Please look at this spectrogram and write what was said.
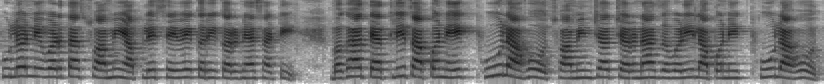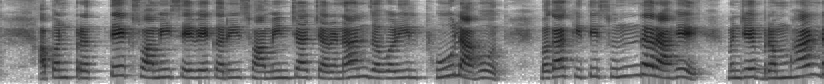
फुलं निवडतात स्वामी आपले सेवेकरी करण्यासाठी. बघा त्यातलीच आपण एक फूल आहोत. स्वामींच्या चरणाजवळील आपण एक फूल आहोत. आपण प्रत्येक स्वामी सेवेकरी स्वामींच्या चरणांजवळील फूल आहोत. बघा किती सुंदर आहे. म्हणजे ब्रह्मांड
